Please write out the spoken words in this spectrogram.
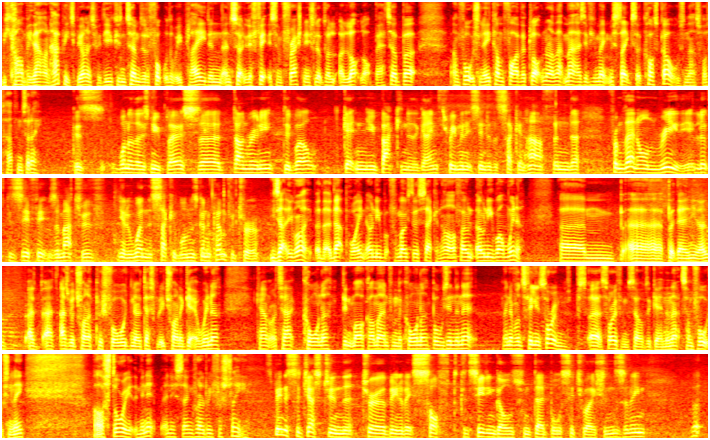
we can't be that unhappy to be honest with you because in terms of the football that we played and, and certainly the fitness and freshness looked a, a, lot lot better but unfortunately come five o'clock none of that matters if you make mistakes that cost goals and that's what's happened today because one of those new players uh, Dan Rooney did well getting you back into the game three minutes into the second half and uh, from then on, really, it looked as if it was a matter of you know when the second one was going to come for Truro. Exactly right. At that point, only for most of the second half, only one winner. Um, uh, but then you know, as, as, we're trying to push forward, you know, desperately trying to get a winner, counter attack, corner, didn't mark our man from the corner, balls in the net, and everyone's feeling sorry uh, sorry for themselves again, and that's unfortunately our story at the minute, and it's incredibly frustrating. It's been a suggestion that Truro have been a bit soft conceding goals from dead ball situations. I mean, but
